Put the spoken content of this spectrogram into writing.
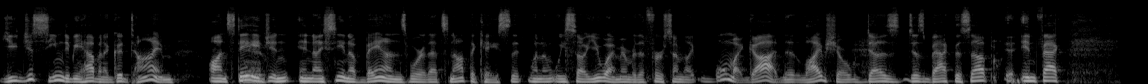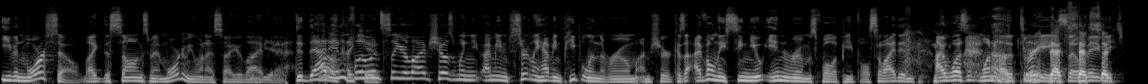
you just seem to be having a good time on stage and and i see enough bands where that's not the case that when we saw you i remember the first time like oh my god the live show does just back this up in fact even more so like the songs meant more to me when i saw you live Yeah. did that Oh, thank you. influence your live shows when you i mean certainly having people in the room i'm sure because i've only seen you in rooms full of people so i didn't i wasn't one of the three That's, so that's, maybe that's,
